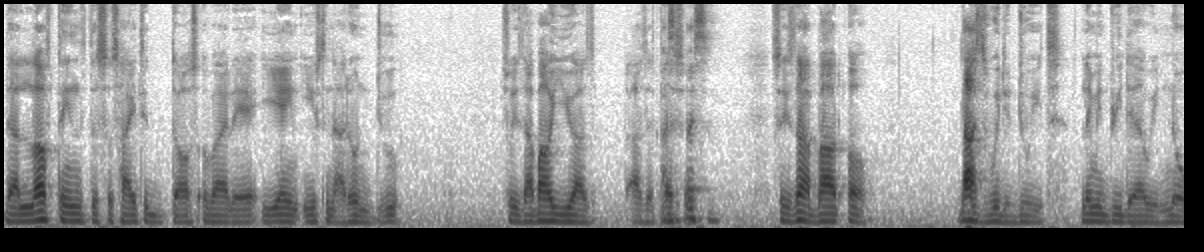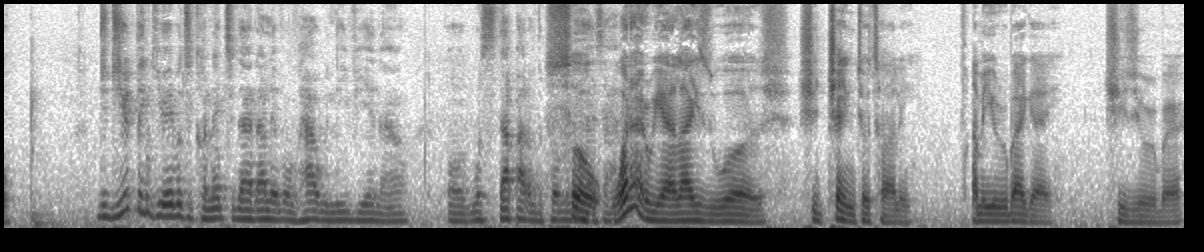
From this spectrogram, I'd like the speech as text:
There are a lot of things the society does over there here in Houston that I don't do. So it's about you as as a As a person. person. So it's not about oh, that's the way to do it. Let me do it that way. No. Did you think you were able to connect to that, that level of how we live here now? Or was that part of the problem So what I realized was she changed totally. I'm a Yoruba guy. She's Yoruba.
